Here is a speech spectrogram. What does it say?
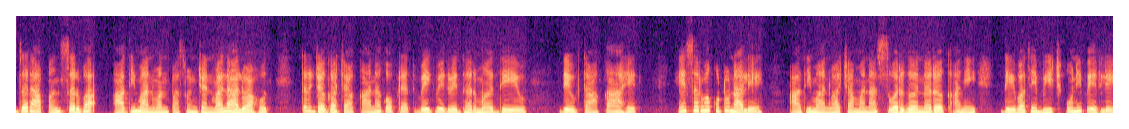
जर आपण सर्व आदी मानवांपासून जन्माला आलो आहोत तर जगाच्या कानाकोपऱ्यात वेगवेगळे धर्म देव देवता का आहेत? हे सर्व कुठून आले? आदी मानवाच्या मनात स्वर्ग नरक आणि देवाचे बीज कोणी पेरले?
